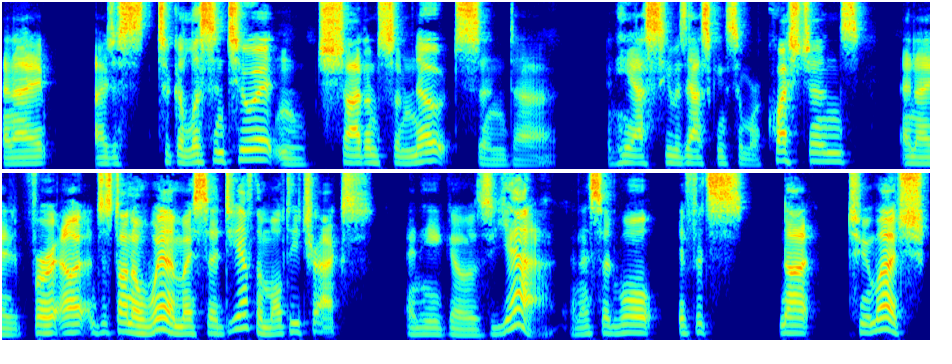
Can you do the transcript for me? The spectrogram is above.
And I I just took a listen to it and shot him some notes, and uh, and he asked he was asking some more questions. And I, for uh, just on a whim, I said, "Do you have the multi tracks?" And he goes, "Yeah." And I said, "Well, if it's not too much,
